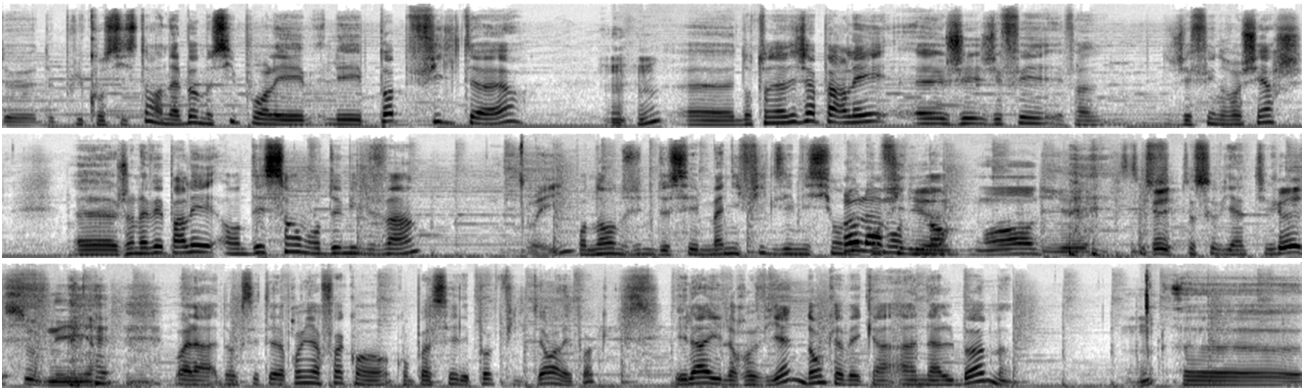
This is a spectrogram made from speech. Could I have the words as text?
de- de plus consistant. Un album aussi pour les, les pop filters, Mhm. euh, dont on a déjà parlé. Euh, J'ai fait, fait une recherche. J'en avais parlé en décembre 2020, Oui. pendant une de ces magnifiques émissions Oh de là, mon Dieu. confinement. Mon Dieu. Te, te souviens-tu que de souvenirs. Voilà, donc c'était la première fois qu'on passait les pop filters à l'époque. Et là, ils reviennent donc avec un, un album. Euh,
